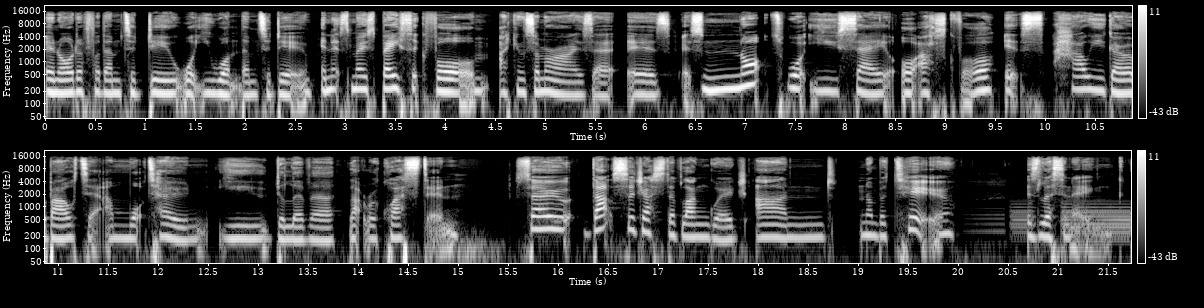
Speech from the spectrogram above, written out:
in order for them to do what you want them to do. In its most basic form, I can summarize it is it's not what you say or ask for, it's how you go about it and what tone you deliver that request in. So that's suggestive language, and number two is listening.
